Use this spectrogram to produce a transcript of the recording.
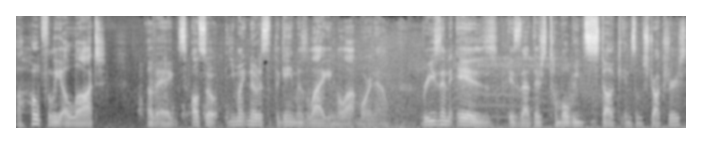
uh, hopefully a lot of eggs. Also, you might notice that the game is lagging a lot more now. Reason is, is that there's tumbleweeds stuck in some structures.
